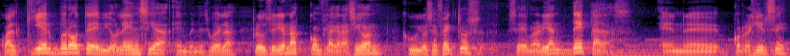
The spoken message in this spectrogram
Cualquier brote de violencia en Venezuela produciría una conflagración cuyos efectos se demorarían décadas en eh, corregirse.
